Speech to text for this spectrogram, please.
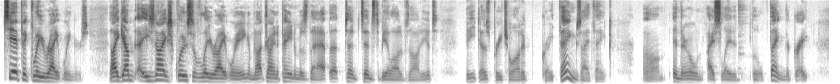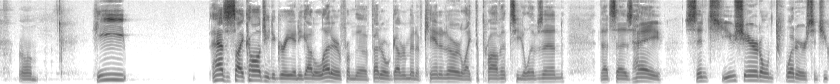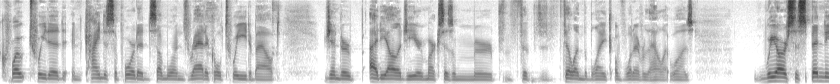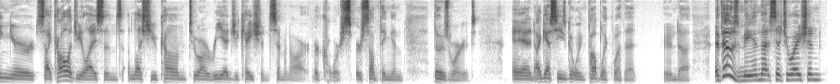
typically right wingers. Like I'm, he's not exclusively right wing. I'm not trying to paint him as that, but that tends, tends to be a lot of his audience, and he does preach a lot of great things. I think um, in their own isolated little thing, they're great. Um, he has a psychology degree, and he got a letter from the federal government of Canada or like the province he lives in that says, "Hey." Since you shared on Twitter, since you quote tweeted and kind of supported someone's radical tweet about gender ideology or Marxism or f- fill in the blank of whatever the hell it was. We are suspending your psychology license unless you come to our re education seminar or course or something in those words. And I guess he's going public with it. And uh, if it was me in that situation,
